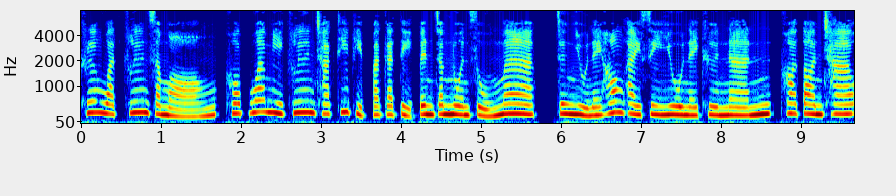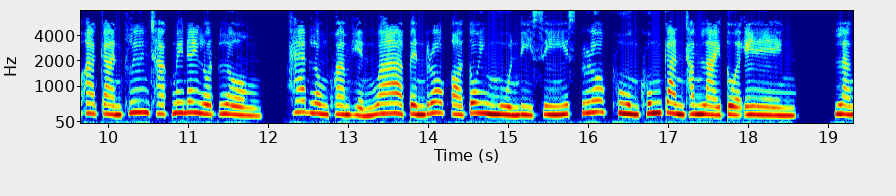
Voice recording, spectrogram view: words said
เครื่องวัดคลื่นสมอง พบว่ามีคลื่นชักที่ผิดปกติเป็นจำนวนสูงมากจึงอยู่ในห้อง ICU ในคืนนั้น พอตอนเช้าอาการคลื่นชักไม่ได้ลดลง แพทย์ลงความเห็นว่าเป็นโรคออโตอิมมูนดีซีสโรคภูมิคุ้มกันทำลายตัวเอง หลัง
